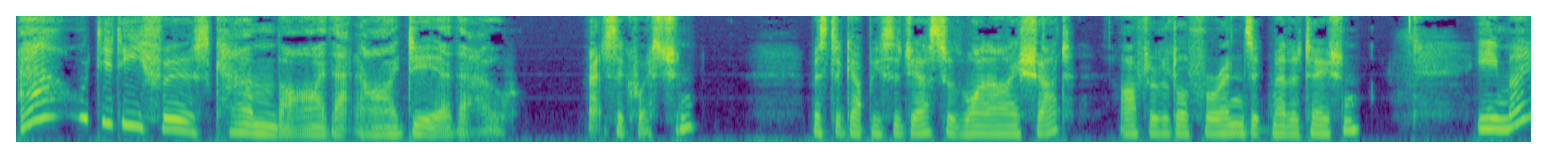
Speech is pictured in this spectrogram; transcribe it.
How did he first come by that idea, though? That's the question, Mr. Guppy suggests with one eye shut, after a little forensic meditation. He may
